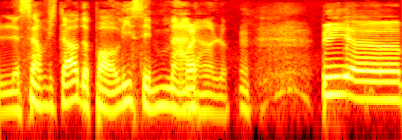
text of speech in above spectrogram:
le, serviteur de Paulie, c'est marrant là. Puis euh,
